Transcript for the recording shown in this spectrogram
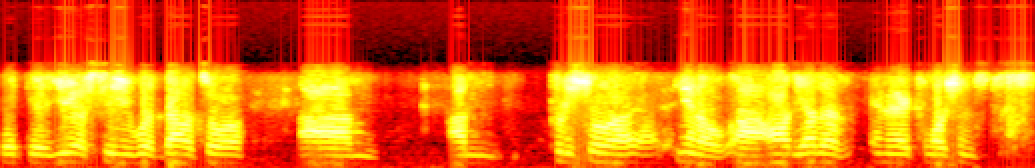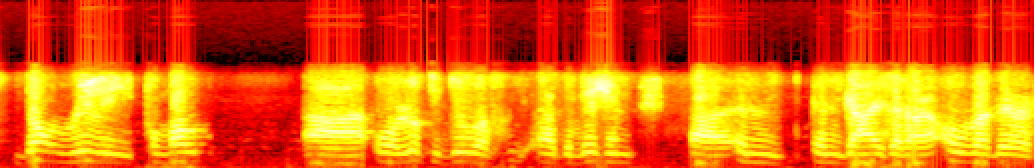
with the UFC, with Bellator, um, I'm pretty sure uh, you know uh, all the other MMA promotions don't really promote uh, or look to do a, a division uh, in in guys that are over their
